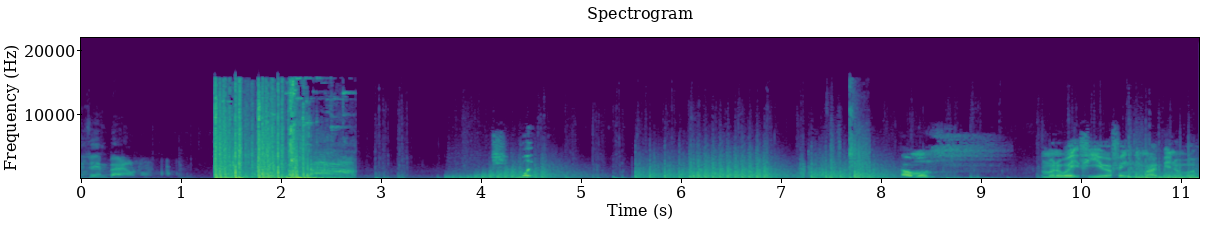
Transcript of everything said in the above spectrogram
is inbound. What? Come on. I'm gonna wait for you. I think there might be another.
